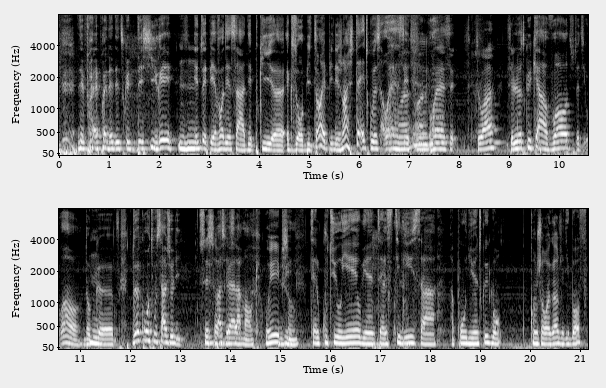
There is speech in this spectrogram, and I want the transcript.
des fois, elle prenait des trucs déchirés Mhm. et, tout, et puis elle vendait ça à des prix euh, exorbitants. Et puis les gens achetaient et trouvaient ça. Ouais, c'est. ouais. Ouais, c'est. Tu vois, c'est le truc à avoir. Tu te dis, wow. Donc, Mhm. euh, d'un coup, on trouve ça joli? C'est ça. Parce qu'elle la marque. Oui, puis tel couturier ou bien tel styliste a, a produit un truc, bon, quand je regarde, je dis bof.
